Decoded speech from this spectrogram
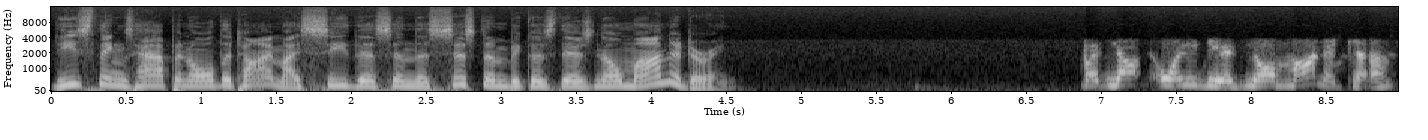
these things happen all the time. I see this in the system because there's no monitoring. But not only there's no monitor,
